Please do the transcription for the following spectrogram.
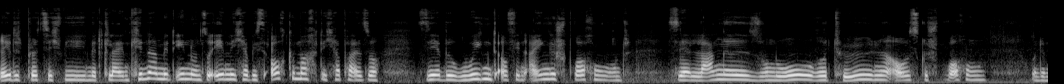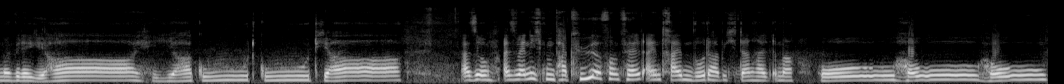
redet plötzlich wie mit kleinen Kindern mit ihnen und so ähnlich habe ich es auch gemacht. Ich habe also sehr beruhigend auf ihn eingesprochen und sehr lange, sonore Töne ausgesprochen und immer wieder, ja, ja, gut, gut, ja. Also, also wenn ich ein paar Kühe vom Feld eintreiben würde, habe ich dann halt immer ho, ho, ho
